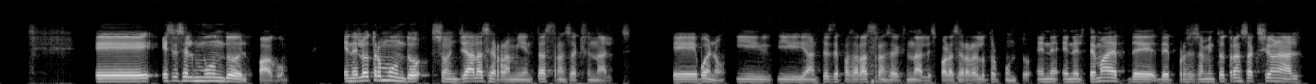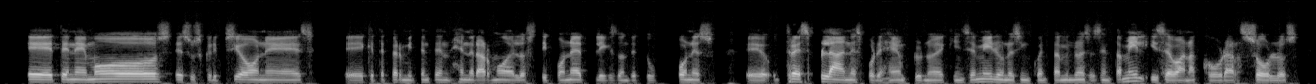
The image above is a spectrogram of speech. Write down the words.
Eh, ese es el mundo del pago. En el otro mundo son ya las herramientas transaccionales. Eh, bueno, y, antes de pasar a las transaccionales, para cerrar el otro punto, en, el tema de, procesamiento transaccional tenemos eh, que te permiten generar modelos tipo Netflix, donde tú pones tres planes, por ejemplo, uno de 15 mil, uno de 50 mil, uno de 60 mil, y se van a cobrar solos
